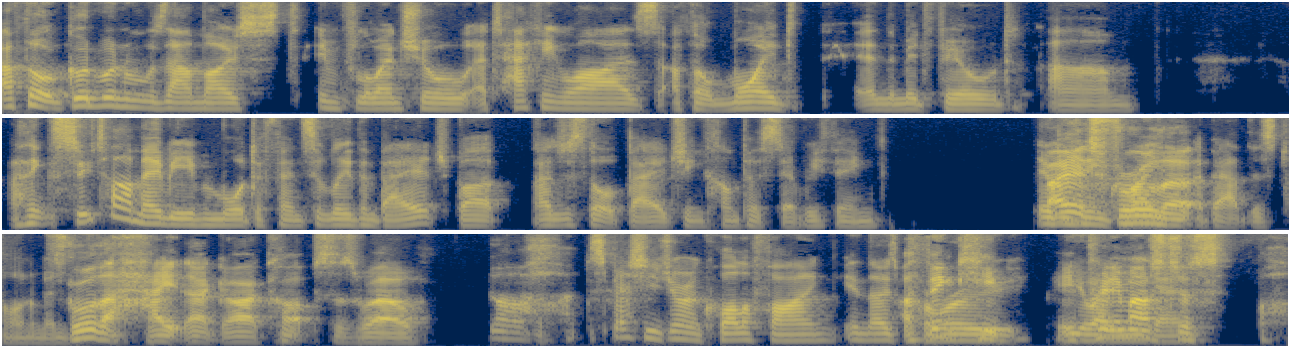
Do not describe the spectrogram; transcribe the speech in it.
I thought Goodwin was our most influential attacking wise. I thought Moyd in the midfield. Um, I think Souttar maybe even more defensively than Behich, but I just thought Behich encompassed everything. For all great the- about this tournament. For all the hate that guy cops as well. Oh, especially during qualifying in those I Peru, think he, he UAE pretty much games. just Oh,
